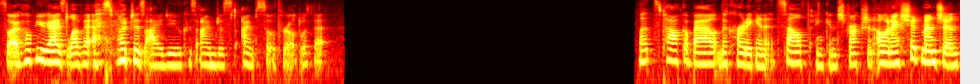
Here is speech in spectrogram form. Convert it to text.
So I hope you guys love it as much as I do because I'm just, I'm so thrilled with it. Let's talk about the cardigan itself and construction. Oh, and I should mention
